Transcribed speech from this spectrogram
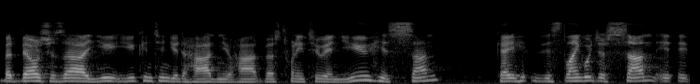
But Belshazzar, you, you continue to harden your heart. Verse 22, and you, his son, okay, this language of son, it, it,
